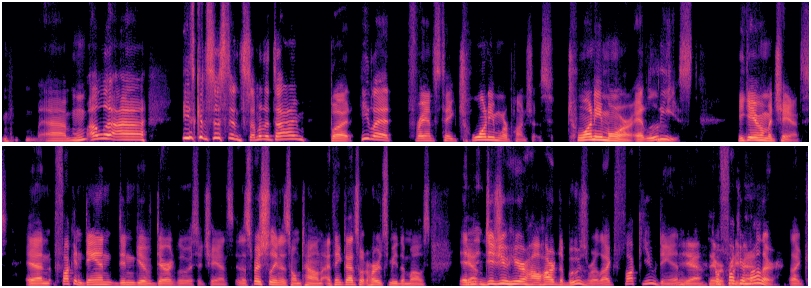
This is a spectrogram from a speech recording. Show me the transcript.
um, uh, he's consistent some of the time, but he let France take 20 more punches, 20 more at least. He gave him a chance. And fucking Dan didn't give Derek Lewis a chance, and especially in his hometown. I think that's what hurts me the most. And Yeah. did you hear how hard the boos were? Like, fuck you, Dan Yeah. They go were fuck your bad. mother. Like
